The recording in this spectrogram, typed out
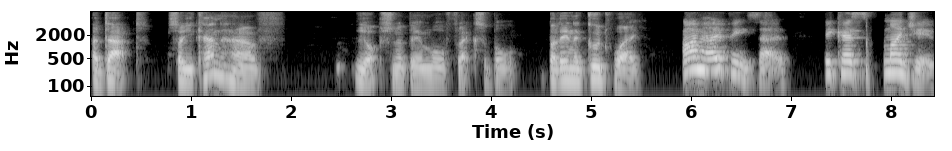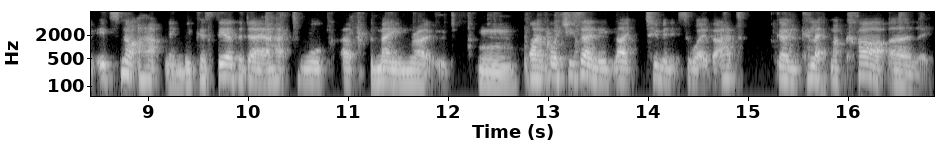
adapt. So you can have the option of being more flexible, but in a good way. I'm hoping so because, mind you, it's not happening. Because the other day I had to walk up the main road, Mm, like which is only like two minutes away, but I had to go and collect my car early.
